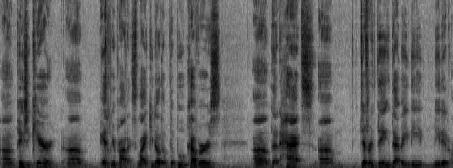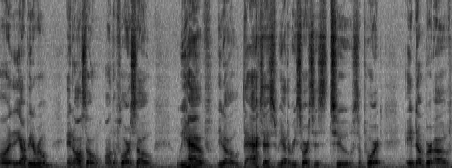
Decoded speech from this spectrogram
um, patient care um, ancillary products like you know the, the boot covers, um, that hats, um, different things that may need needed on in the operating room and also on the floor. So we have you know the access, we have the resources to support a number of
